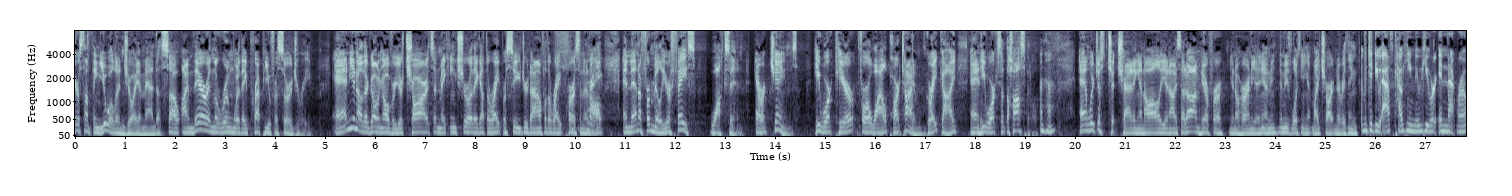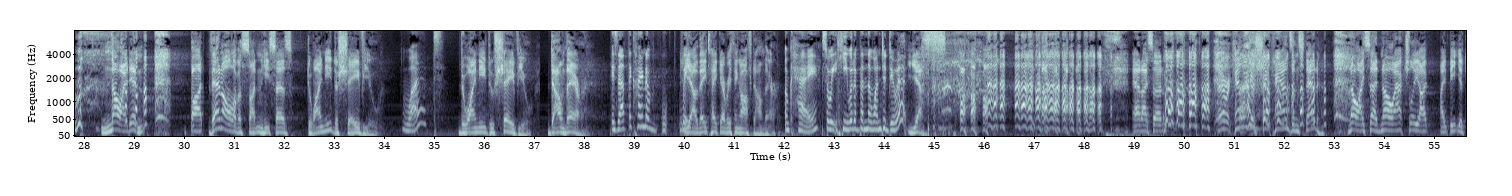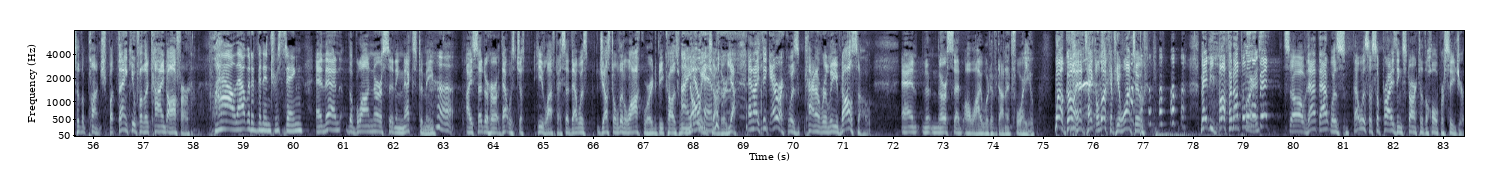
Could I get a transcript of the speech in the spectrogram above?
Here's something you will enjoy, Amanda. So I'm there in the room where they prep you for surgery. And, you know, they're going over your charts and making sure they got the right procedure down for the right person and Right. all. And then a familiar face walks in Eric James. He worked here for a while part time. Great guy. And he works at the hospital. Uh-huh. And we're just chit chatting and all. You know, I said, Oh, I'm here for, you know, hernia. And, he- and he's looking at my chart and everything. But did you ask how he knew you were in that room? No, I didn't. but then all of a sudden he says, Do I need to shave you? what? Do I need to shave you down there? Is that the kind of wait? Yeah, they take everything off down there. Okay, so he would have been the one to do it. Yes. and I said, Eric, can't we just shake hands instead? No, I said, no, actually, I, I beat you to the punch, but thank you for the kind offer. Wow, that would have been interesting. And then the blonde nurse sitting next to me, I said to her, that was just, he left. I said, that was just a little awkward because we I know, know each other. Yeah. And I think Eric was kind of relieved also. And the nurse said, oh, I would have done it for you. Well, go ahead, and take a look if you want to. Maybe buff it up a little bit. So that, that was, that was a surprising start to the whole procedure.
